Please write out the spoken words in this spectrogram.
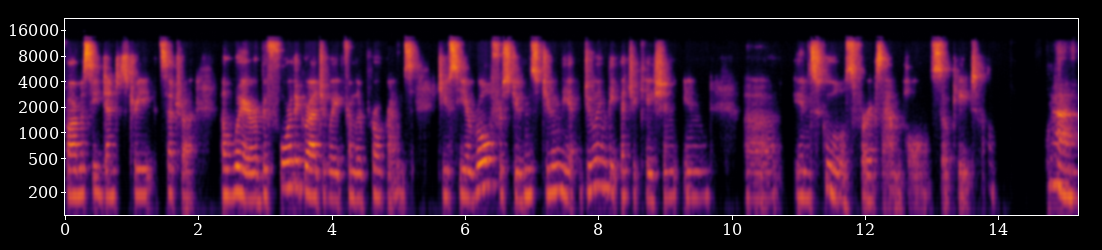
pharmacy, dentistry, etc., aware before they graduate from their programs. Do you see a role for students doing the doing the education in uh, in schools, for example? So, Kate. Yeah.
